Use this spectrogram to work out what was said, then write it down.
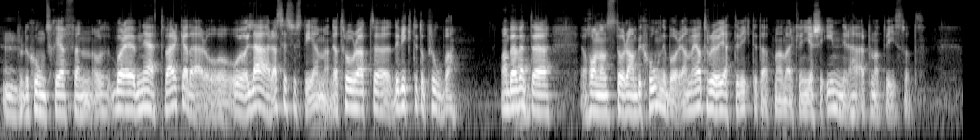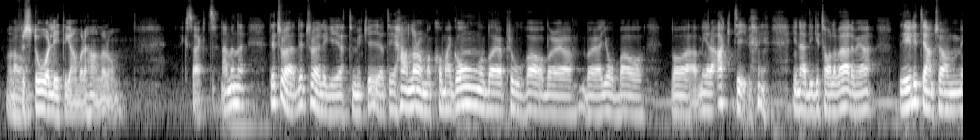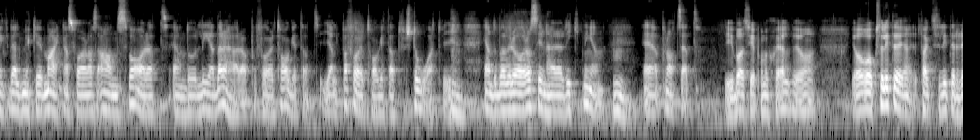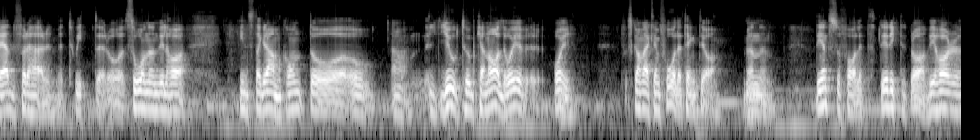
mm. produktionschefen och börja nätverka där och, och, lära sig systemen. Jag tror att eh, det är viktigt att prova. Man behöver ja. inte ha någon större ambition i början. Men jag tror det är jätteviktigt att man verkligen ger sig in i det här på något vis. Så att man ja. förstår lite grann vad det handlar om. Exakt. Nej, men det, tror jag, det tror jag ligger jättemycket i. Att det handlar om att komma igång och börja prova och börja, börja jobba och vara mer aktiv i den här digitala världen. Men jag, det är lite grann tror jag mycket, väldigt mycket marknadsförarnas ansvar att ändå leda det här på företaget. Att hjälpa företaget att förstå att vi mm. ändå behöver röra oss i den här riktningen mm. eh, på något sätt. Det är ju bara att se på mig själv. Jag, jag var också lite, faktiskt lite rädd för det här med Twitter och sonen vill ha Instagramkonto och, och ja. Youtube-kanal. Det var ju, oj, ska han verkligen få det tänkte jag. Men mm det är inte så farligt. Det är riktigt bra. Vi har eh,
